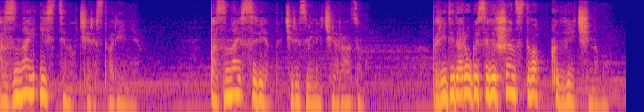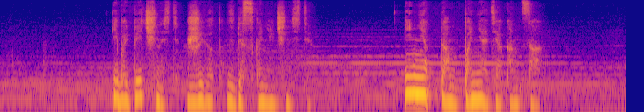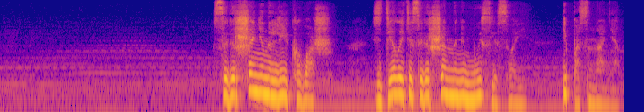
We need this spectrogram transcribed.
Познай истину через творение. Познай свет через величие разума. Приди дорогой совершенства к вечному. Ибо вечность живет в бесконечности. И нет Совершенен лик ваш, сделайте совершенными мысли свои и познания –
